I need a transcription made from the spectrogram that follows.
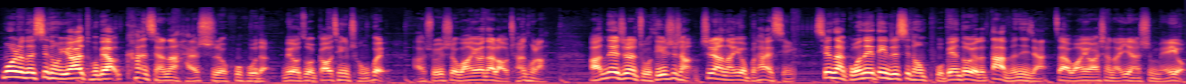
默认的系统 UI 图标看起来呢还是糊糊的，没有做高清重绘啊，属于是网 UI 的老传统了。而内置的主题市场质量呢又不太行，现在国内定制系统普遍都有的大文件夹，在网友爱上呢依然是没有。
